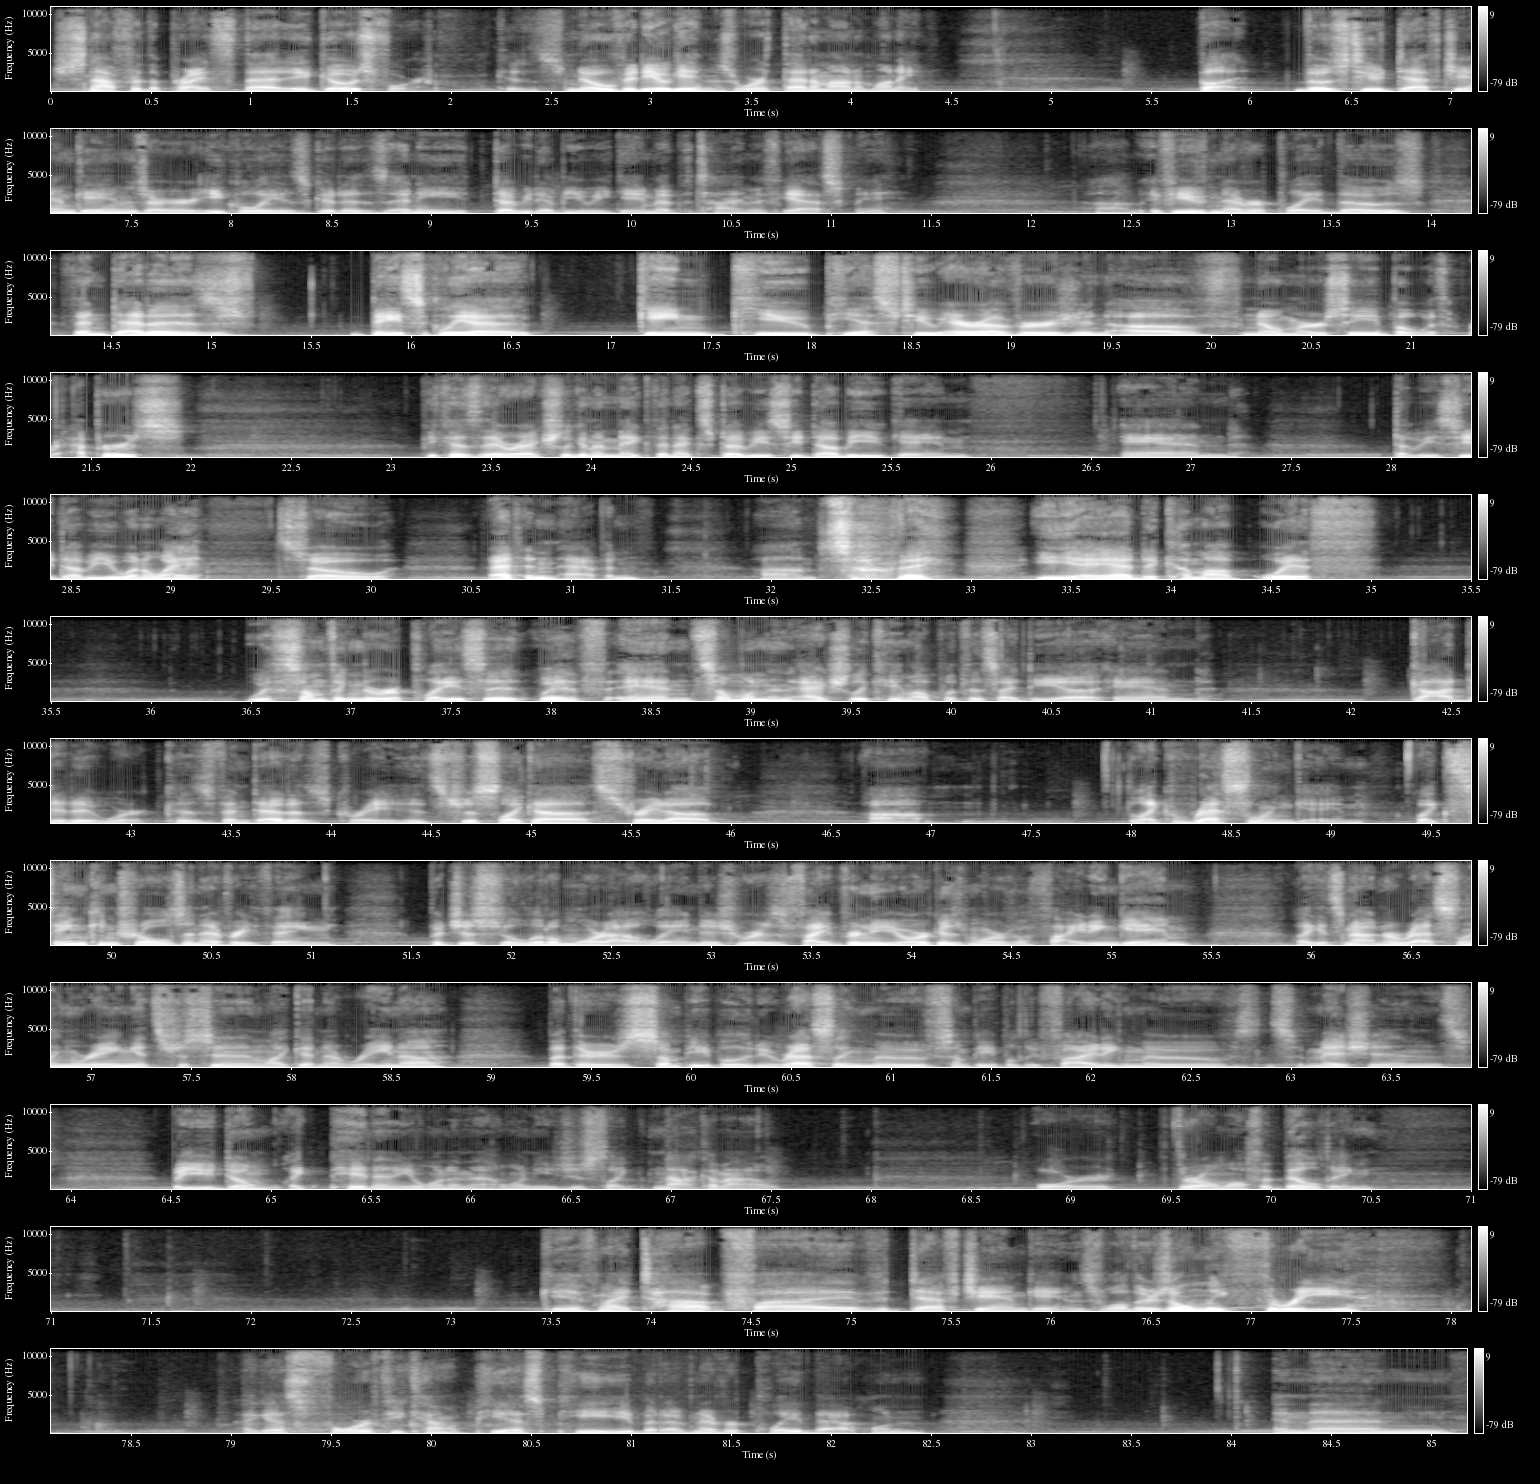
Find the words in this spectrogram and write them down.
just not for the price that it goes for, because no video game is worth that amount of money. But those two Def Jam games are equally as good as any WWE game at the time, if you ask me. Um, if you've never played those, Vendetta is basically a GameCube PS2 era version of No Mercy, but with rappers. Because they were actually going to make the next WCW game, and WCW went away. So that didn't happen. Um, so they EA had to come up with with something to replace it with, and someone actually came up with this idea, and God, did it work? Because Vendetta's great. It's just like a straight up, um, like wrestling game, like same controls and everything, but just a little more outlandish. Whereas Fight for New York is more of a fighting game. Like it's not in a wrestling ring; it's just in like an arena. But there's some people who do wrestling moves, some people do fighting moves and submissions but you don't like pin anyone in that one. You just like knock them out or throw them off a building. Give my top five Def Jam games. Well, there's only three. I guess four if you count PSP, but I've never played that one. And then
